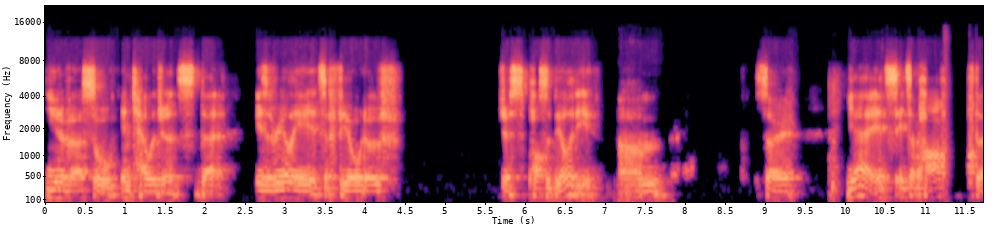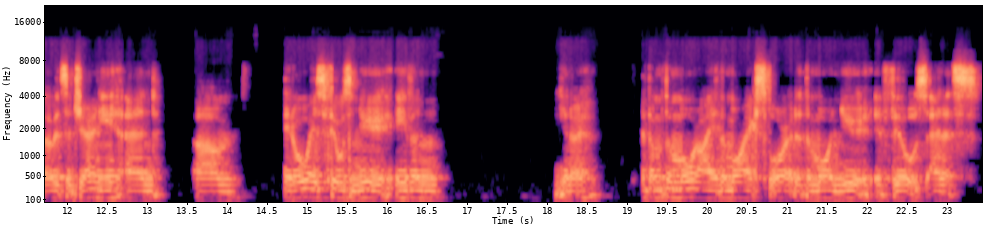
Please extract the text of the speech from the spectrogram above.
universal intelligence that is really it's a field of just possibility. Um, so yeah, it's it's a path though. It's a journey, and um, it always feels new. Even you know, the the more I the more I explore it, the more new it feels, and it's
